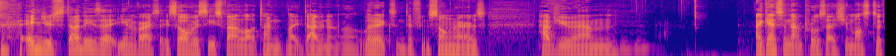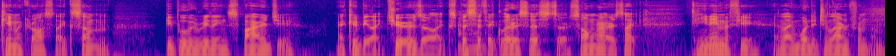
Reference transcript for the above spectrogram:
in your studies at university, so obviously you spent a lot of time like diving into lyrics and different songwriters. Have you um? Mhm. I guess in that process, you must have came across like some people who really inspired you. It could be like tutors or like specific lyricists or songwriters. Like, can you name a few? And like, what did you learn from them?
